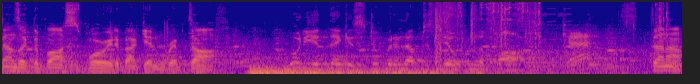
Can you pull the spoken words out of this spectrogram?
Sounds like the boss is worried about getting ripped off. Who do you think is stupid enough to steal from the boss? Cat? Dunno.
